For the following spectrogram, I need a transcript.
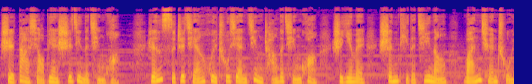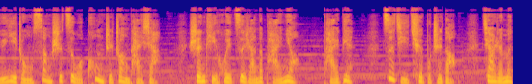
是大小便失禁的情况。人死之前会出现静长的情况，是因为身体的机能完全处于一种丧失自我控制状态下，身体会自然的排尿、排便，自己却不知道。家人们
